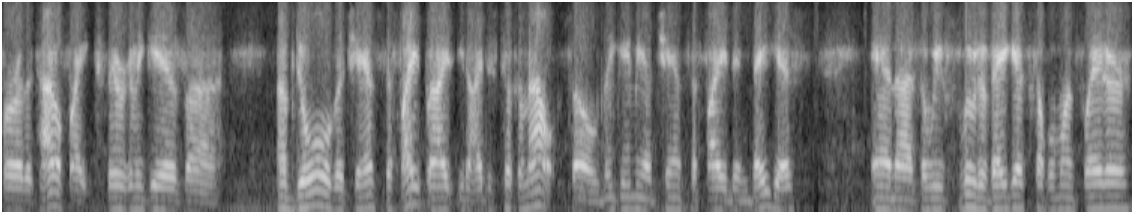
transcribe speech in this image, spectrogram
for the title fight?" Cause they were going to give uh, Abdul the chance to fight, but I, you know, I just took him out. So they gave me a chance to fight in Vegas, and uh, so we flew to Vegas a couple months later,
